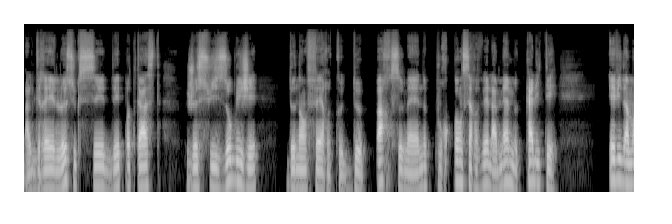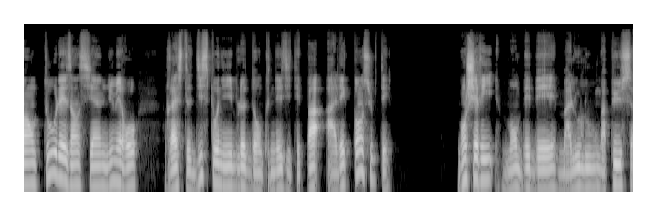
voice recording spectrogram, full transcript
Malgré le succès des podcasts, je suis obligé de n'en faire que deux par semaine pour conserver la même qualité. Évidemment, tous les anciens numéros restent disponibles, donc n'hésitez pas à les consulter. Mon chéri, mon bébé, ma loulou, ma puce,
